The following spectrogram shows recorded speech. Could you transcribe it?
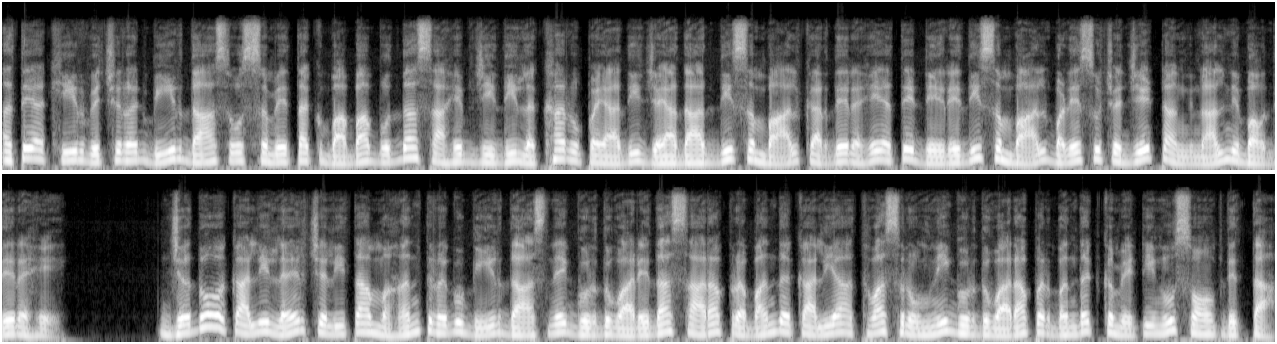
ਅਤੇ ਅਖੀਰ ਵਿੱਚ ਰਗਬੀਰ ਦਾਸ ਉਸ ਸਮੇਂ ਤੱਕ ਬਾਬਾ ਬੁੱਢਾ ਸਾਹਿਬ ਜੀ ਦੀ ਲੱਖਾਂ ਰੁਪਇਆ ਦੀ ਜਾਇਦਾਦ ਦੀ ਸੰਭਾਲ ਕਰਦੇ ਰਹੇ ਅਤੇ ਡੇਰੇ ਦੀ ਸੰਭਾਲ ਬੜੇ ਸੁਚੱਜੇ ਢੰਗ ਨਾਲ ਨਿਭਾਉਂਦੇ ਰਹੇ। ਜਦੋਂ ਅਕਾਲੀ ਲਹਿਰ ਚਲੀ ਤਾਂ ਮਹੰਤ ਰਘੁਬੀਰ ਦਾਸ ਨੇ ਗੁਰਦੁਆਰੇ ਦਾ ਸਾਰਾ ਪ੍ਰਬੰਧ ਅਕਾਲੀਆ ਅਥਵਾ ਸ਼੍ਰੋਮਣੀ ਗੁਰਦੁਆਰਾ ਪ੍ਰਬੰਧਕ ਕਮੇਟੀ ਨੂੰ ਸੌਂਪ ਦਿੱਤਾ।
